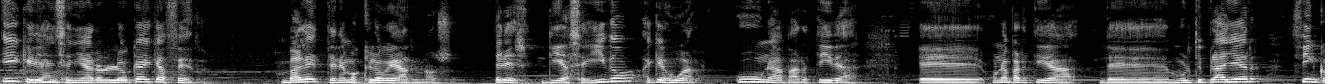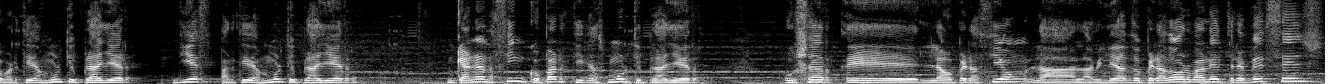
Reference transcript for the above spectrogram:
y quería enseñaros lo que hay que hacer, ¿vale? Tenemos que loguearnos tres días seguidos, hay que jugar una partida eh, una partida de multiplayer, 5 partidas multiplayer, 10 partidas multiplayer, ganar 5 partidas multiplayer, usar eh, la operación, la, habilidad de operador, ¿vale? 3 veces,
